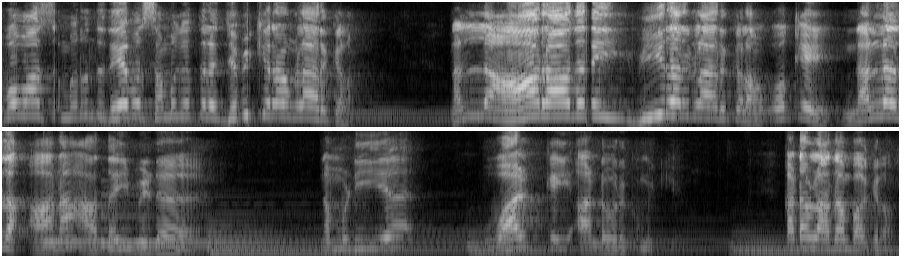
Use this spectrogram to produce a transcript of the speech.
உபவாசம் இருந்து தேவ சமூகத்துல ஜெபிக்கிறவங்களா இருக்கலாம். நல்ல ஆராதனை வீரர்களா இருக்கலாம். ஓகே நல்லதுதான் ஆனா அதை விட நம்முடைய வாழ்க்கை ஆண்டவருக்கு முக்கியம். கடவுள் அதான் பார்க்கிறார்.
